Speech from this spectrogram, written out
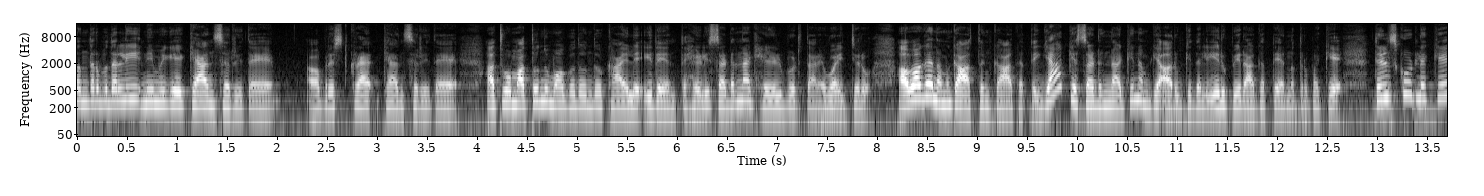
ಸಂದರ್ಭದಲ್ಲಿ ನಿಮಗೆ ಕ್ಯಾನ್ಸರ್ ಇದೆ ಬ್ರೆಸ್ಟ್ ಕ್ರ್ಯಾ ಕ್ಯಾನ್ಸರ್ ಇದೆ, ಅಥವಾ ಮತ್ತೊಂದು ಮಗದೊಂದು ಕಾಯಿಲೆ ಇದೆ ಅಂತ ಹೇಳಿ ಸಡನ್ನಾಗಿ ಹೇಳಿಬಿಡ್ತಾರೆ ವೈದ್ಯರು. ಆವಾಗ ನಮಗೆ ಆತಂಕ ಆಗುತ್ತೆ. ಯಾಕೆ ಸಡನ್ನಾಗಿ ನಮಗೆ ಆರೋಗ್ಯದಲ್ಲಿ ಏರುಪೇರಾಗುತ್ತೆ ಅನ್ನೋದ್ರ ಬಗ್ಗೆ ತಿಳಿಸ್ಕೊಡ್ಲಿಕ್ಕೆ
